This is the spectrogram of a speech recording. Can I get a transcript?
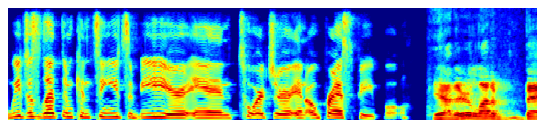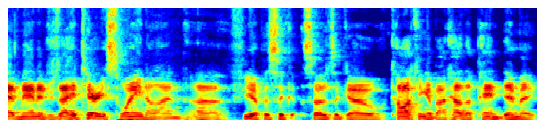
We just let them continue to be here and torture and oppress people. Yeah, there are a lot of bad managers. I had Terry Swain on uh, a few episodes ago talking about how the pandemic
